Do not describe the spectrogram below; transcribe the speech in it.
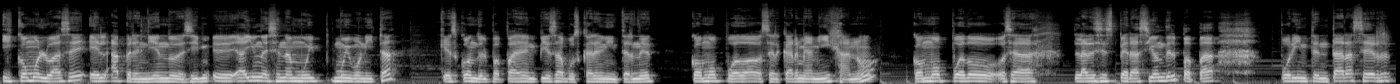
¿Y cómo lo hace? Él aprendiendo de sí. Eh, hay una escena muy, muy bonita, que es cuando el papá empieza a buscar en internet cómo puedo acercarme a mi hija, ¿no? ¿Cómo puedo, o sea, la desesperación del papá por intentar hacer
